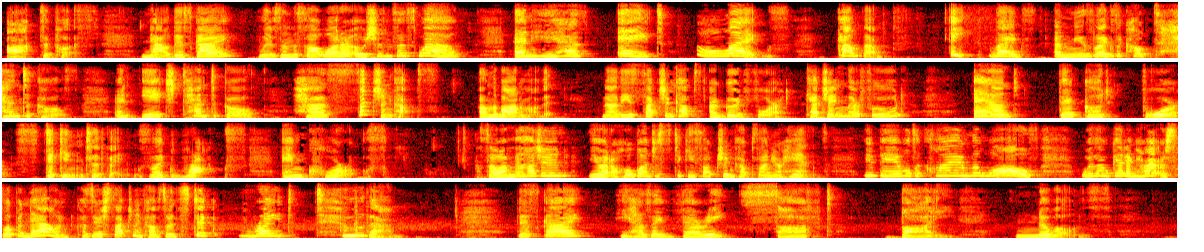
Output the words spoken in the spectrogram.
octopus. Now, this guy lives in the saltwater oceans as well, and he has eight legs. Count them. Eight legs and these legs are called tentacles. And each tentacle has suction cups on the bottom of it. Now, these suction cups are good for catching their food and they're good for sticking to things like rocks and corals. So imagine you had a whole bunch of sticky suction cups on your hands. You'd be able to climb the walls without getting hurt or slipping down because your suction cups would stick right to them. This guy, he has a very soft body, no bones.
